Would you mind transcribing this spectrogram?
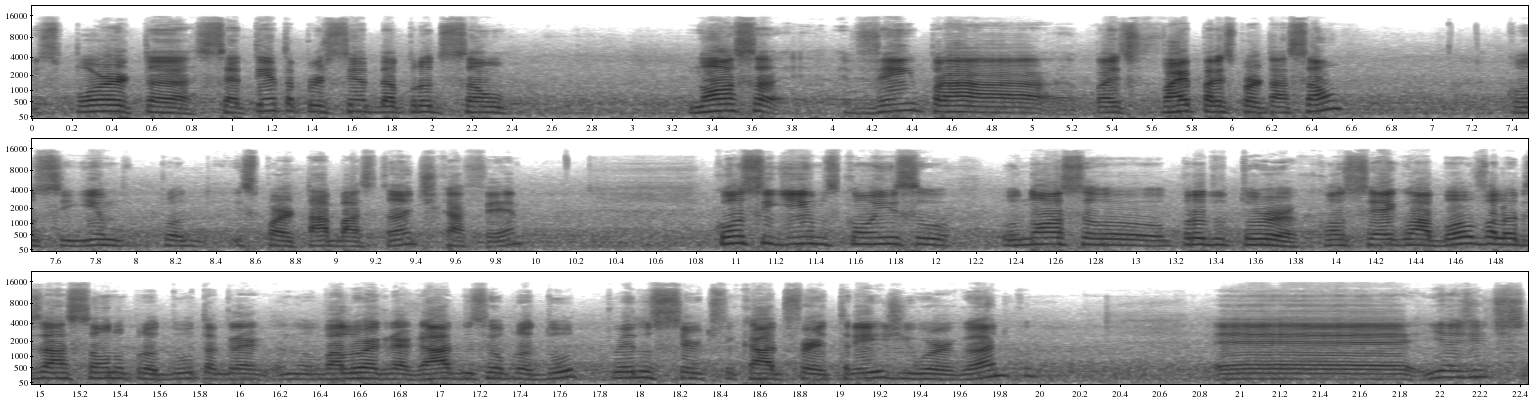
exporta 70% da produção nossa vem para vai para exportação conseguimos exportar bastante café. Conseguimos com isso, o nosso produtor consegue uma boa valorização no produto, no valor agregado no seu produto, pelo certificado Fairtrade e orgânico. É, e a gente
